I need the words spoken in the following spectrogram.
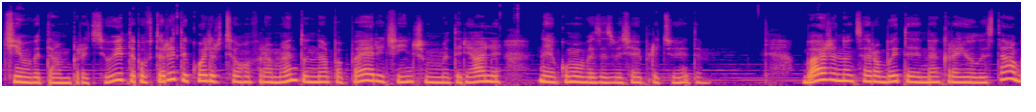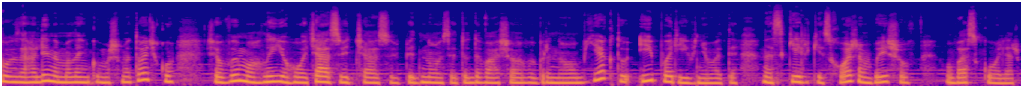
чим ви там працюєте, повторити колір цього фрагменту на папері чи іншому матеріалі, на якому ви зазвичай працюєте. Бажано це робити на краю листа або взагалі на маленькому шматочку, щоб ви могли його час від часу підносити до вашого вибраного об'єкту і порівнювати, наскільки схожим вийшов у вас колір,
